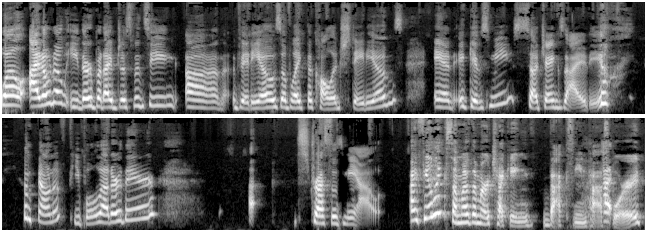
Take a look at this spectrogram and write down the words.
Well, I don't know either, but I've just been seeing um, videos of like the college stadiums, and it gives me such anxiety. the amount of people that are there uh, stresses me out. I feel like some of them are checking vaccine passports.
